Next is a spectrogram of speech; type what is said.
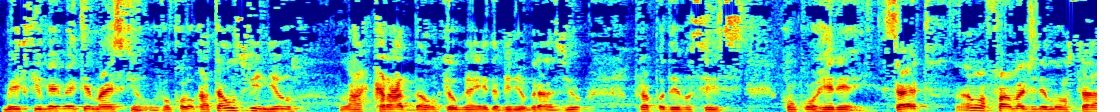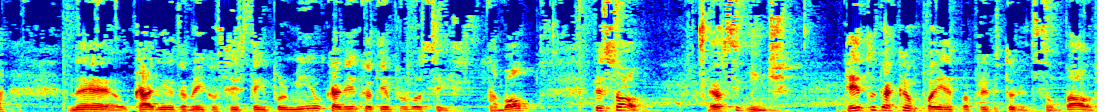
Mês que vem vai ter mais que um. vou colocar até uns vinil lacradão que eu ganhei da Vinil Brasil para poder vocês concorrerem aí, certo? É uma forma de demonstrar né, o carinho também que vocês têm por mim e o carinho que eu tenho por vocês, tá bom? Pessoal, é o seguinte, dentro da campanha para a Prefeitura de São Paulo,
